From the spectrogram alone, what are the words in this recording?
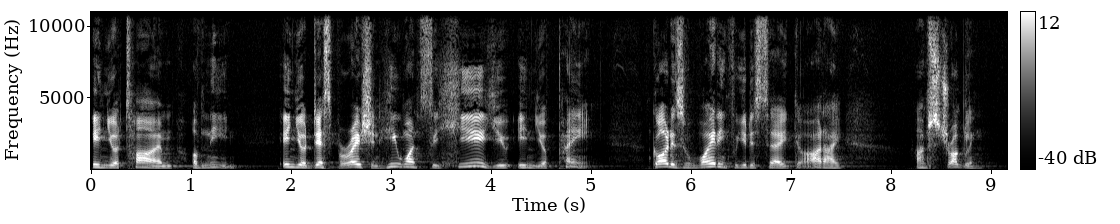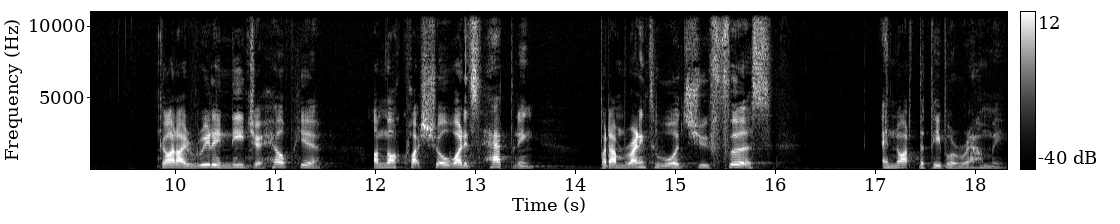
in your time of need, in your desperation. He wants to hear you in your pain. God is waiting for you to say, God, I, I'm struggling. God, I really need your help here. I'm not quite sure what is happening, but I'm running towards you first and not the people around me.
